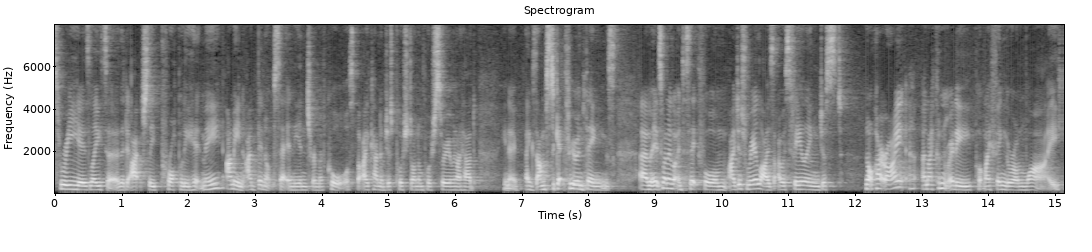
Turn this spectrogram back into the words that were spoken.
three years later that it actually properly hit me. I mean, I'd been upset in the interim, of course, but I kind of just pushed on and pushed through, and I had, you know, exams to get through and things. Um, and it's when I got into sixth form, I just realised I was feeling just not quite right, and I couldn't really put my finger on why,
